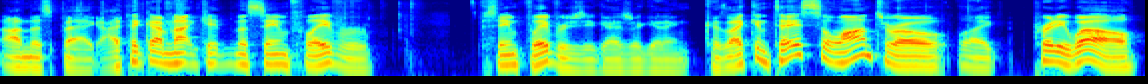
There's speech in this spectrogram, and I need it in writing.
on this bag. I think I'm not getting the same flavor, same flavors you guys are getting because I can taste cilantro like pretty well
